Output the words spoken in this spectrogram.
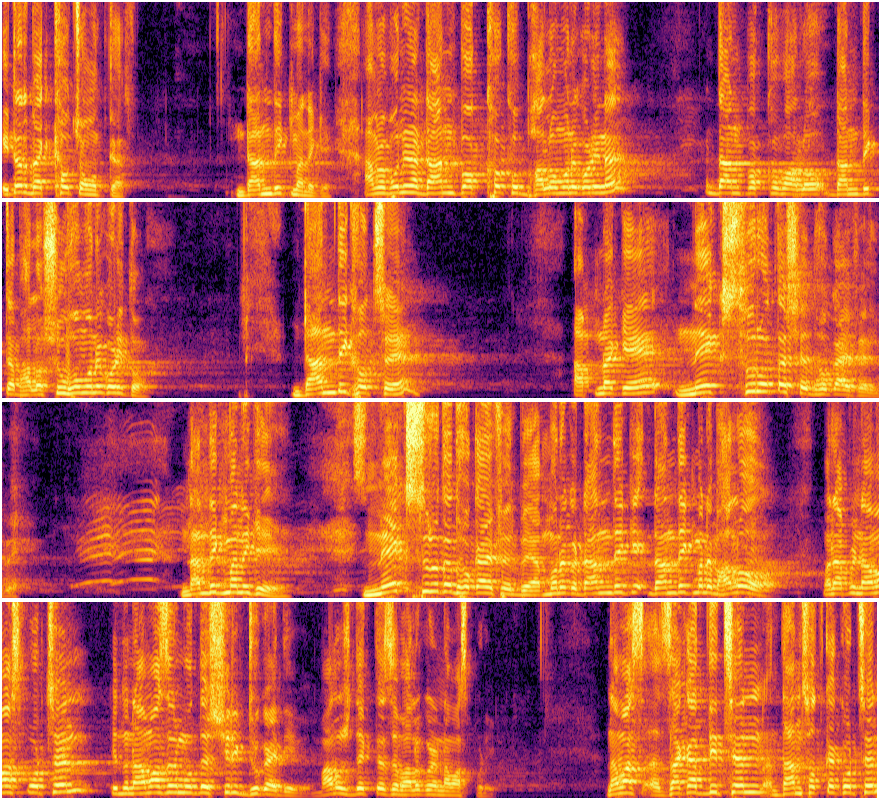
এটার ব্যাখ্যাও চমৎকার। ডান দিক মানে কি? আমরা বলি না, ডান পক্ষ খুব ভালো মনে করি না? ডান পক্ষ ভালো, ডান দিকটা ভালো, শুভ মনে করি তো? ডান দিক হচ্ছে, আপনাকে নেক্সট সুরতে সে ধোকায় ফেলবে। ডান দিক মানে কি? নেক্সট সুরতে ধোকায় ফেলবে। মনে কর, ডান দিকে ডান দিক মানে ভালো? মানে আপনি নামাজ পড়ছেন, কিন্তু নামাজের মধ্যে শিরিক ঢুকাই দিবে। মানুষ দেখতেছে ভালো করে নামাজ পড়ি। নামাজ জাকাত দিচ্ছেন, দান সৎকা করছেন,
